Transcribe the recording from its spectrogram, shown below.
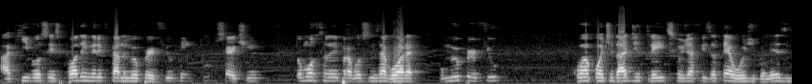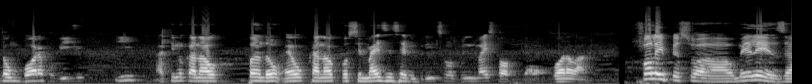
Aqui vocês podem verificar no meu perfil, tem tudo certinho. Estou mostrando aí para vocês agora o meu perfil com a quantidade de trades que eu já fiz até hoje, beleza? Então bora pro vídeo. E aqui no canal Pandão é o canal que você mais recebe brindes, são os brindes mais top, cara. Bora lá. Fala aí pessoal, beleza?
